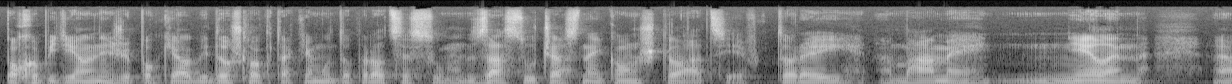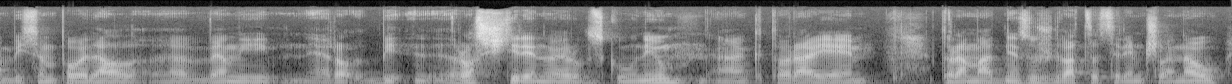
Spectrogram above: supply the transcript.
pochopiteľne, že pokiaľ by došlo k takémuto procesu za súčasnej konštelácie, v ktorej máme nielen, by som povedal, veľmi rozšírenú Európsku úniu, ktorá, je, ktorá má dnes už 27 členov,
